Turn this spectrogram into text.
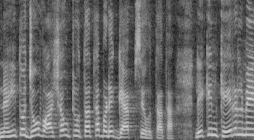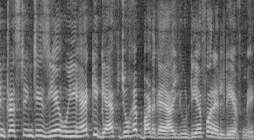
नहीं तो जो वॉश आउट होता था बड़े गैप से होता था। लेकिन केरल में इंटरेस्टिंग चीज़ ये हुई है कि गैप जो है बढ़ गया यूडीएफ और एलडीएफ में।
